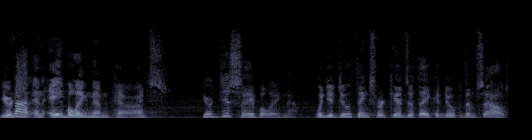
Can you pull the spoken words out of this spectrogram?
You're not enabling them, parents. You're disabling them when you do things for kids that they could do for themselves.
